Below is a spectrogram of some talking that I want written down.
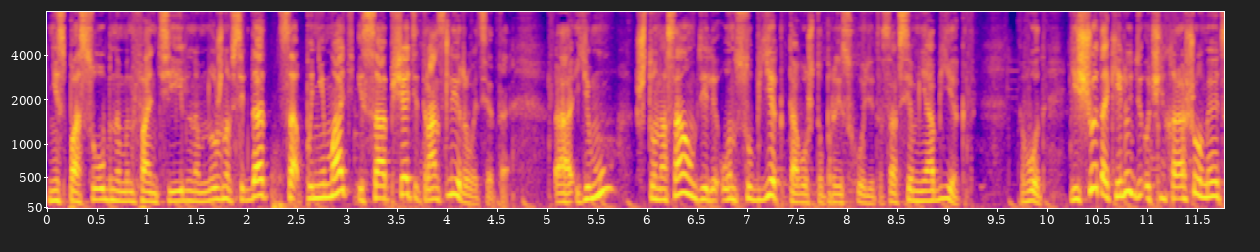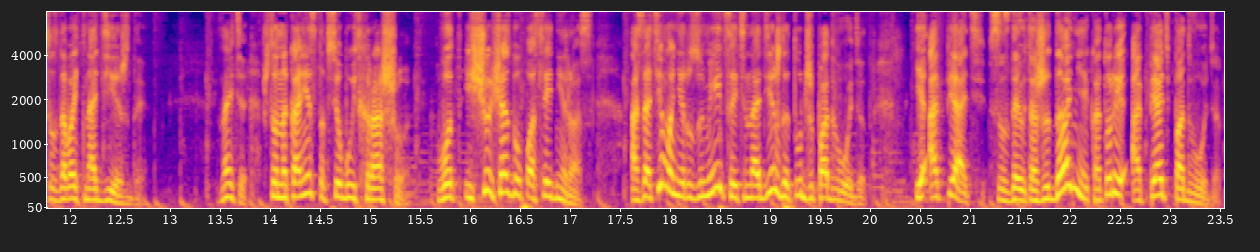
неспособным, инфантильным. Нужно всегда понимать и сообщать и транслировать это а, ему, что на самом деле он субъект того, что происходит, а совсем не объект. Вот. Еще такие люди очень хорошо умеют создавать надежды. Знаете, что наконец-то все будет хорошо. Вот еще сейчас был последний раз. А затем они, разумеется, эти надежды тут же подводят. И опять создают ожидания, которые опять подводят.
